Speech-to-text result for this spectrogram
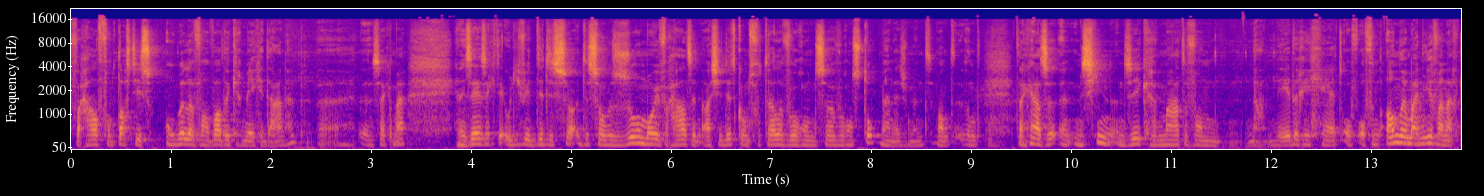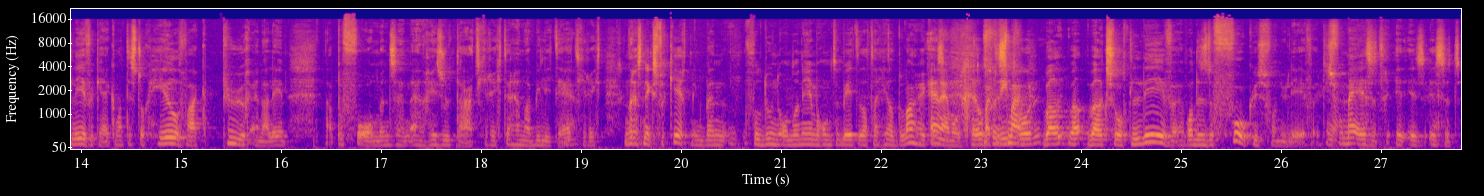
verhaal fantastisch omwille van wat ik ermee gedaan heb, uh, zeg maar. En hij zei, Olivier, dit, is zo, dit zou zo'n mooi verhaal zijn als je dit kon vertellen voor ons, voor ons topmanagement. Want, want dan gaan ze een, misschien een zekere mate van nou, nederigheid of, of een andere manier van naar het leven kijken. Want het is toch heel vaak puur en alleen naar performance en, en resultaatgericht en rendabiliteit gericht. En er is niks verkeerd. Ik ben voldoende ondernemer om te weten dat dat heel belangrijk is. En hij moet geld verdiend worden. Wel, wel, welk soort leven, wat is de focus van uw leven? Dus voor mij is het, is, is het,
